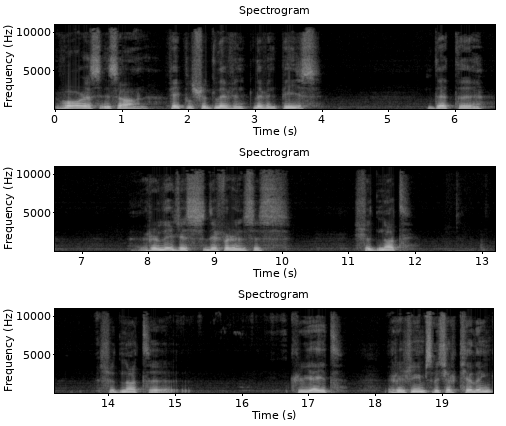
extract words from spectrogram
wars and so on. People should live in, live in peace, that uh, religious differences should not should not uh, create regimes which are killing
